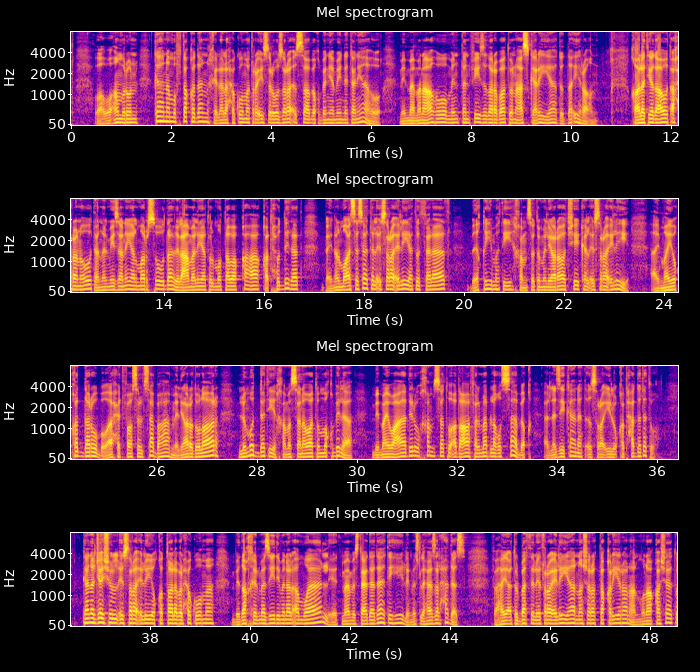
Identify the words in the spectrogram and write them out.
وهو أمر كان مفتقدا خلال حكومة رئيس الوزراء السابق بنيامين نتنياهو مما منعه من تنفيذ ضربات عسكرية ضد إيران. قالت يدعوت أحرنوت أن الميزانية المرصودة للعملية المتوقعة قد حددت بين المؤسسات الإسرائيلية الثلاث بقيمة خمسة مليارات شيكل إسرائيلي أي ما يقدر فاصل سبعة مليار دولار لمدة خمس سنوات مقبلة بما يعادل خمسة أضعاف المبلغ السابق الذي كانت إسرائيل قد حددته. كان الجيش الإسرائيلي قد طالب الحكومة بضخ المزيد من الأموال لإتمام استعداداته لمثل هذا الحدث. فهيئة البث الإسرائيلية نشرت تقريرا عن مناقشات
